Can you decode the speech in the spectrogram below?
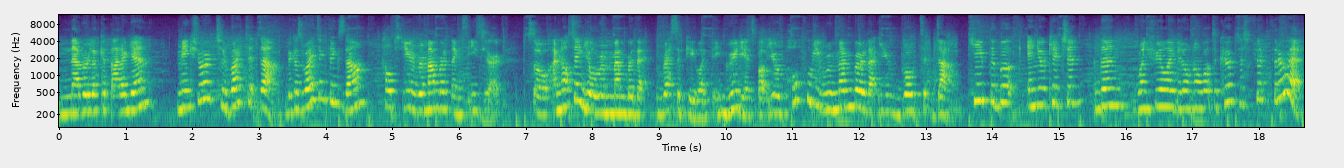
never look at that again, make sure to write it down because writing things down helps you remember things easier. So I'm not saying you'll remember the recipe, like the ingredients, but you'll hopefully remember that you wrote it down. Keep the book in your kitchen and then when you feel like you don't know what to cook, just flip through it.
